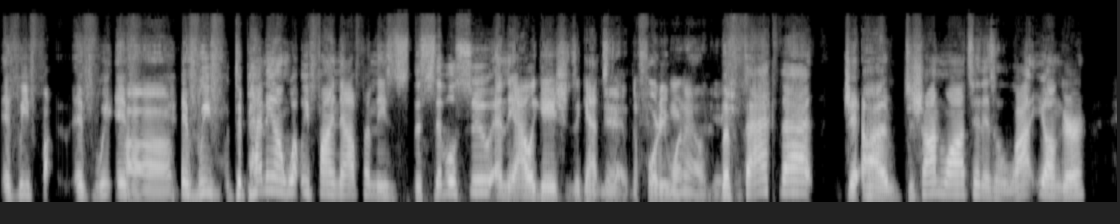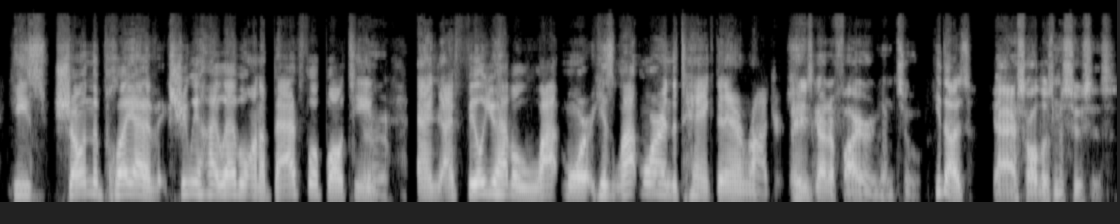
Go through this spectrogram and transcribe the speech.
if we fi- if we if uh, if we depending on what we find out from these the civil suit and the allegations against yeah, him. the 41 allegations. The fact that J- uh, Deshaun Watson is a lot younger. He's shown the play at an extremely high level on a bad football team, Yeah. and I feel you have a lot more. He has a lot more in the tank than Aaron Rodgers. He's got a fire in him too. He does. Yeah, ask all those masseuses.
